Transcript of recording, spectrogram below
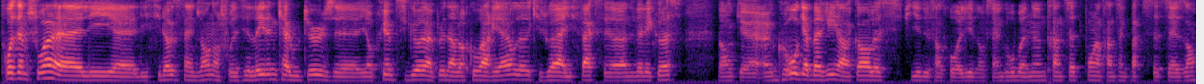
Troisième choix, euh, les, les Sea Dogs de Saint-John ont choisi Layden Carouters. ils ont pris un petit gars un peu dans leur cours arrière qui jouait à Halifax en Nouvelle-Écosse. Donc un gros gabarit encore, 6 pieds 203 livres. Donc c'est un gros bonhomme, 37 points en 35 parties cette saison.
